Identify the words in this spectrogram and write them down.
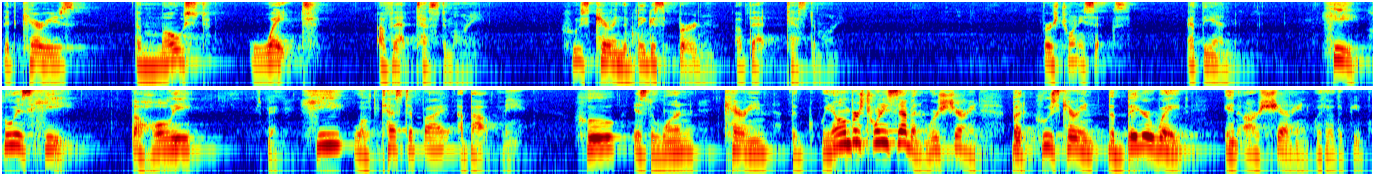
that carries the most weight of that testimony? Who's carrying the biggest burden of that testimony? Verse 26 at the end. He, who is He? The Holy Spirit. He will testify about me. Who is the one carrying the. We know in verse 27, we're sharing, but who's carrying the bigger weight in our sharing with other people?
